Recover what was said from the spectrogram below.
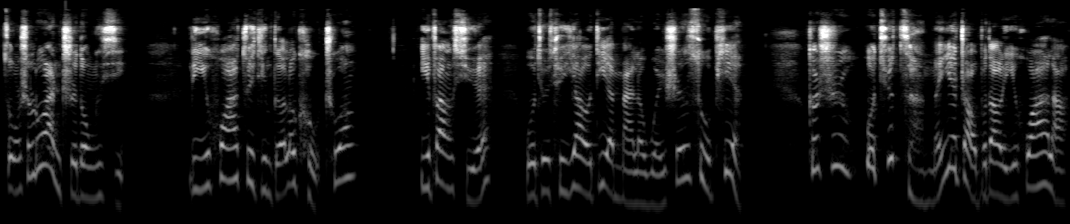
总是乱吃东西。梨花最近得了口疮，一放学我就去药店买了维生素片，可是我却怎么也找不到梨花了。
